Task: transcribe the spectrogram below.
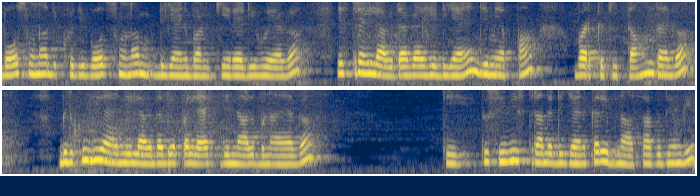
ਬਹੁਤ ਸੋਹਣਾ, ਦੇਖੋ ਜੀ, ਬਹੁਤ ਸੋਹਣਾ ਡਿਜ਼ਾਈਨ ਬਣ ਕੇ ਰੈਡੀ ਹੋਇਆ ਹੋਇਆਗਾ ਇਸ ਤਰ੍ਹਾਂ ਹੀ ਲੱਗਦਾ ਹੈਗਾ ਇਹ ਡਿਜ਼ਾਈਨ ਜਿਵੇਂ ਆਪਾਂ ਵਰਕ ਕੀਤਾ ਹੁੰਦਾ ਹੈਗਾ। ਬਿਲਕੁਲ ਵੀ ਐ ਨਹੀਂ ਲੱਗਦਾ ਵੀ ਆਪਾਂ ਲੈਸ ਦੇ ਨਾਲ ਬਣਾਇਆ ਬਣਾਇਆਗਾ ਤੇ ਤੁਸੀਂ ਵੀ ਇਸ ਤਰ੍ਹਾਂ ਦਾ ਡਿਜ਼ਾਈਨ ਘਰੇ ਬਣਾ ਸਕਦੇ ਹੋਗੇ।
